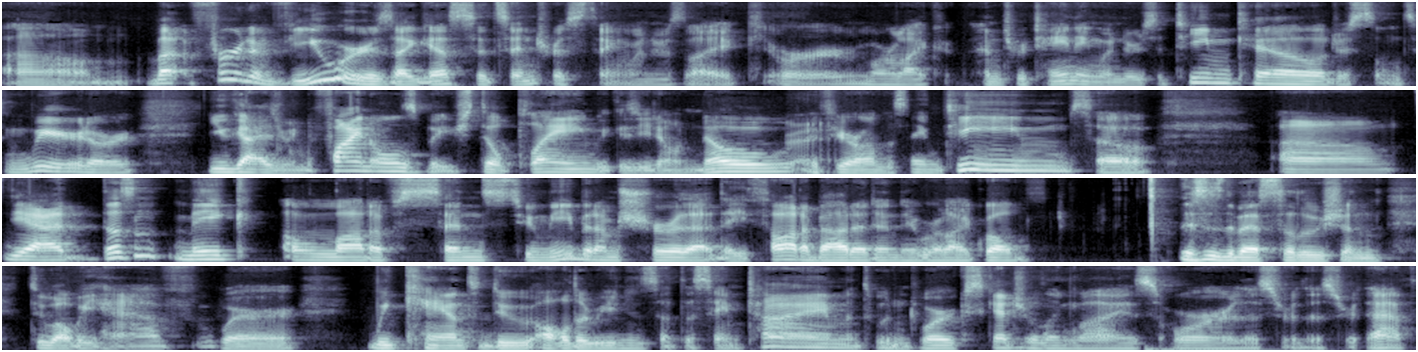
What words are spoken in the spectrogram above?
Um, but for the viewers, I guess it's interesting when there's like, or more like entertaining when there's a team kill, or just something weird, or you guys are in the finals, but you're still playing because you don't know right. if you're on the same team. So, um, yeah, it doesn't make a lot of sense to me, but I'm sure that they thought about it and they were like, well, this is the best solution to what we have where we can't do all the regions at the same time. It wouldn't work scheduling wise, or this or this or that.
